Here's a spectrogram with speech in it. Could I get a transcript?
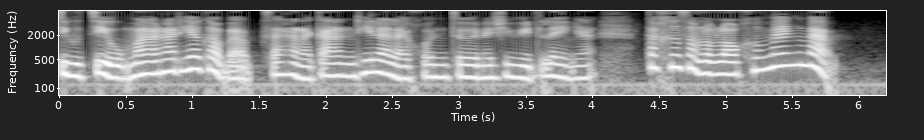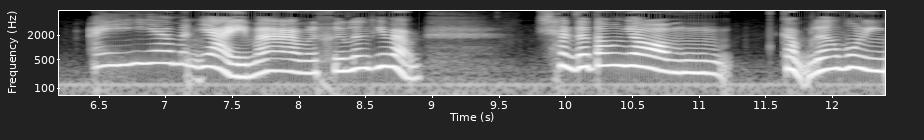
จิ๋วๆมากถ้าเทียบกับแบบสถานการณ์ที่หลาย ๆ คนเจอในชีวิตอะไรเงี้ย แต่คือสำหรับเราคือแม่งแบบไอ้เหี้ยมันใหญ่มากมันคือเรื่องที่แบบ ฉันจะต้องยอม กับเรื่องพวกนี้จ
